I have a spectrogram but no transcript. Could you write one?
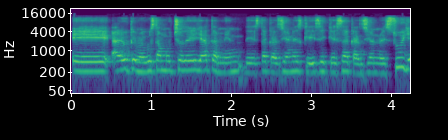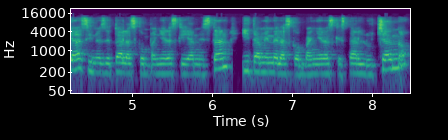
Eh, algo que me gusta mucho de ella también, de esta canción, es que dice que esa canción no es suya, sino es de todas las compañeras que ya no están y también de las compañeras que están luchando.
